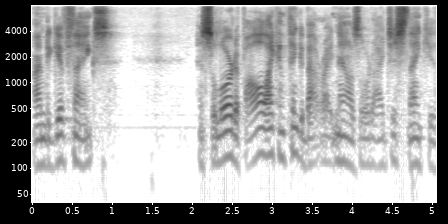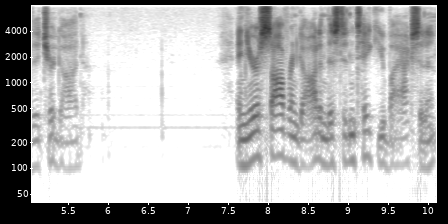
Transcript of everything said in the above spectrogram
I'm to give thanks. And so, Lord, if all I can think about right now is, Lord, I just thank you that you're God. And you're a sovereign God, and this didn't take you by accident.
